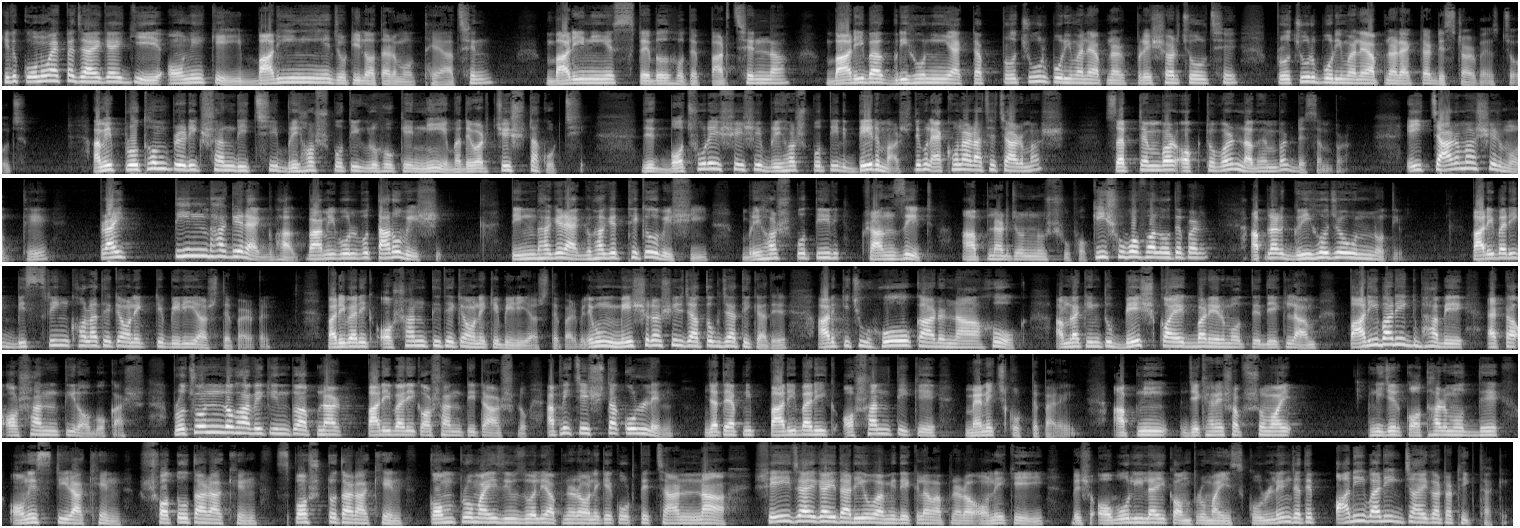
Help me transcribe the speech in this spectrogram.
কিন্তু কোনো একটা জায়গায় গিয়ে অনেকেই বাড়ি নিয়ে জটিলতার মধ্যে আছেন, বাড়ি নিয়ে স্টেবল হতে পারছেন না, বাড়ি বা গৃহ নিয়ে একটা প্রচুর পরিমাণে আপনার প্রেশার চলছে, প্রচুর পরিমাণে আপনার একটা ডিস্টারবেন্স চলছে। আমি প্রথম প্রেডিকশন দিচ্ছি বৃহস্পতি গ্রহকে নিয়ে বা দেওয়ার চেষ্টা করছি। যে বছরের শেষে বৃহস্পতির দেড় মাস, দেখুন এখন আর আছে চার মাস, সেপ্টেম্বর, অক্টোবর, নভেম্বর, ডিসেম্বর। এই চার মাসের মধ্যে প্রায় তিন ভাগের এক ভাগ, বা আমি বলব তারও বেশি, তিন ভাগের এক ভাগের থেকেও বেশি বৃহস্পতির ট্রানজিট আপনার জন্য শুভ। কি শুভ ফল হতে পারে? আপনার গৃহজ উন্নতি, পারিবারিক বিশৃঙ্খলা থেকে অনেকটি বেরিয়ে আসতে পারবেন। পারিবারিক অশান্তি থেকে অনেকে বেরিয়ে আসতে পারবেন। এবং মেষ রাশির জাতক জাতিকাদের, আর কিছু হোক আর না হোক, আমরা কিন্তু বেশ কয়েকবার এর মধ্যে দেখলাম পারিবারিকভাবে একটা অশান্তির অবকাশ। প্রচণ্ডভাবে কিন্তু আপনার পারিবারিক অশান্তিটা আসলো। আপনি চেষ্টা করলেন যাতে আপনি পারিবারিক অশান্তিকে ম্যানেজ করতে পারেন। আপনি যেখানে সবসময় নিজের কথার মধ্যে অনেস্টি রাখেন, সততা রাখেন, স্পষ্টতা রাখেন কম্প্রোমাইজ ইউজুয়ালি আপনারা অনেকে করতে চান না। সেই জায়গায় দাঁড়িয়েও আমি দেখলাম আপনারা অনেকেই বেশ অবলীলায় কম্প্রোমাইজ করলেন যাতে পারিবারিক জায়গাটা ঠিক থাকে।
